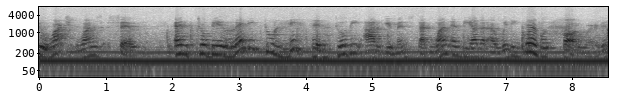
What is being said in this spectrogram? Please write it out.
to watch one's self and to be ready to listen to the arguments that one and the other are willing to Yes. put forward.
